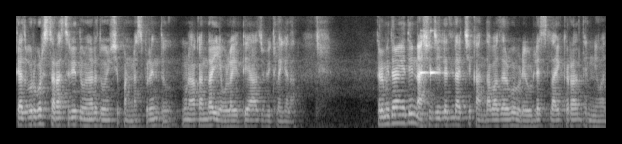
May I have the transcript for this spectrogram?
त्याचबरोबर सरासरी दोन हजार दोनशे पन्नासपर्यंत उन्हा कांदा येवला येथे आज विकला गेला. तर मित्रांनो येथे नाशिक जिल्ह्यातील आजचे कांदा बाजार व व्हिडिओ आवडल्यास लाईक करा. धन्यवाद.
